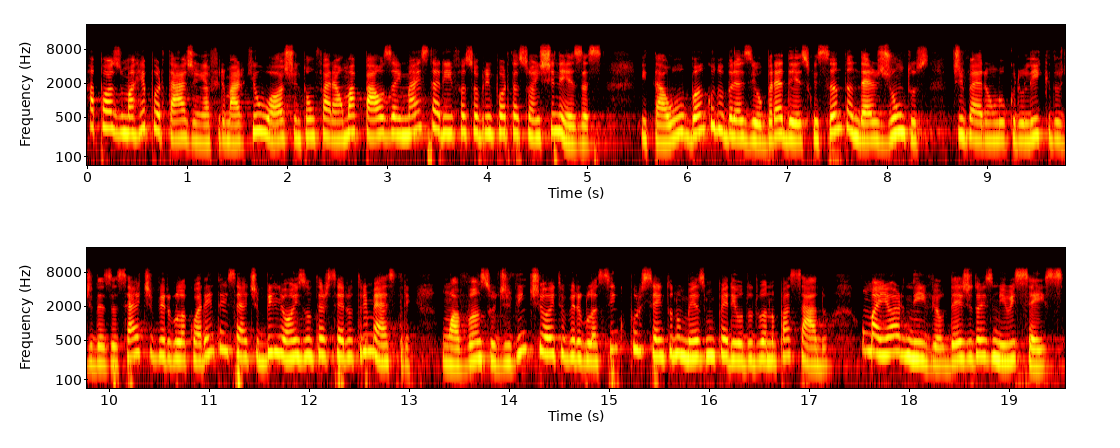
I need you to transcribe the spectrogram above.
após uma reportagem afirmar que Washington fará uma pausa em mais tarifas sobre importações chinesas. Itaú, Banco do Brasil, Bradesco e Santander juntos tiveram lucro líquido de 17,47 bilhões no terceiro trimestre, um avanço de 28,5% no mesmo período do ano passado, o maior nível desde 2006.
